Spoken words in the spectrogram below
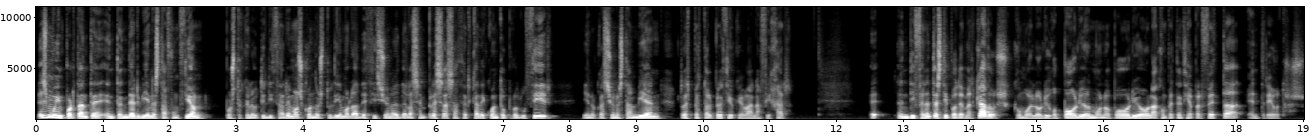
Es muy importante entender bien esta función, puesto que la utilizaremos cuando estudiemos las decisiones de las empresas acerca de cuánto producir y en ocasiones también respecto al precio que van a fijar. Eh, en diferentes tipos de mercados, como el oligopolio, el monopolio, la competencia perfecta, entre otros.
